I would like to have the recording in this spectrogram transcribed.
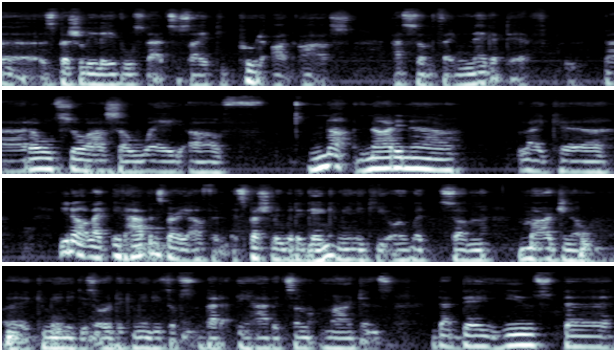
uh, especially labels that society put on us as something negative, but also as a way of not, not in a like, uh, you know, like it happens very often, especially with the gay community or with some marginal uh, communities or the communities of, that inhabit some margins that they use the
